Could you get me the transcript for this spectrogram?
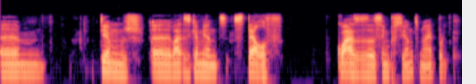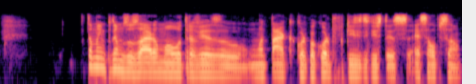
Um, temos uh, basicamente stealth quase a 100%, não é? Porque também podemos usar uma outra vez um ataque corpo a corpo, porque existe esse, essa opção.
